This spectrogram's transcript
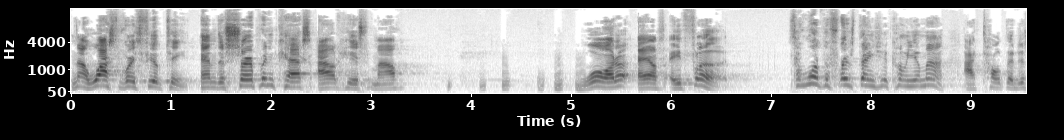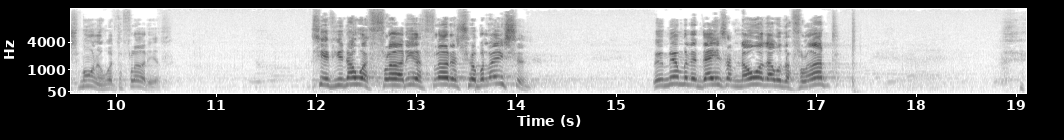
Now, watch verse 15. And the serpent cast out his mouth water as a flood. So, what's the first thing should come in your mind? I taught that this morning what the flood is. See, if you know what flood is, flood is tribulation. Remember the days of Noah, that was a flood?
